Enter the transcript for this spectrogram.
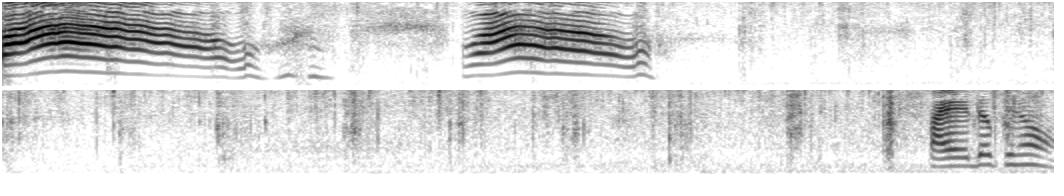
ว้าว ว้าว ไปเด้อพี่น้อง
